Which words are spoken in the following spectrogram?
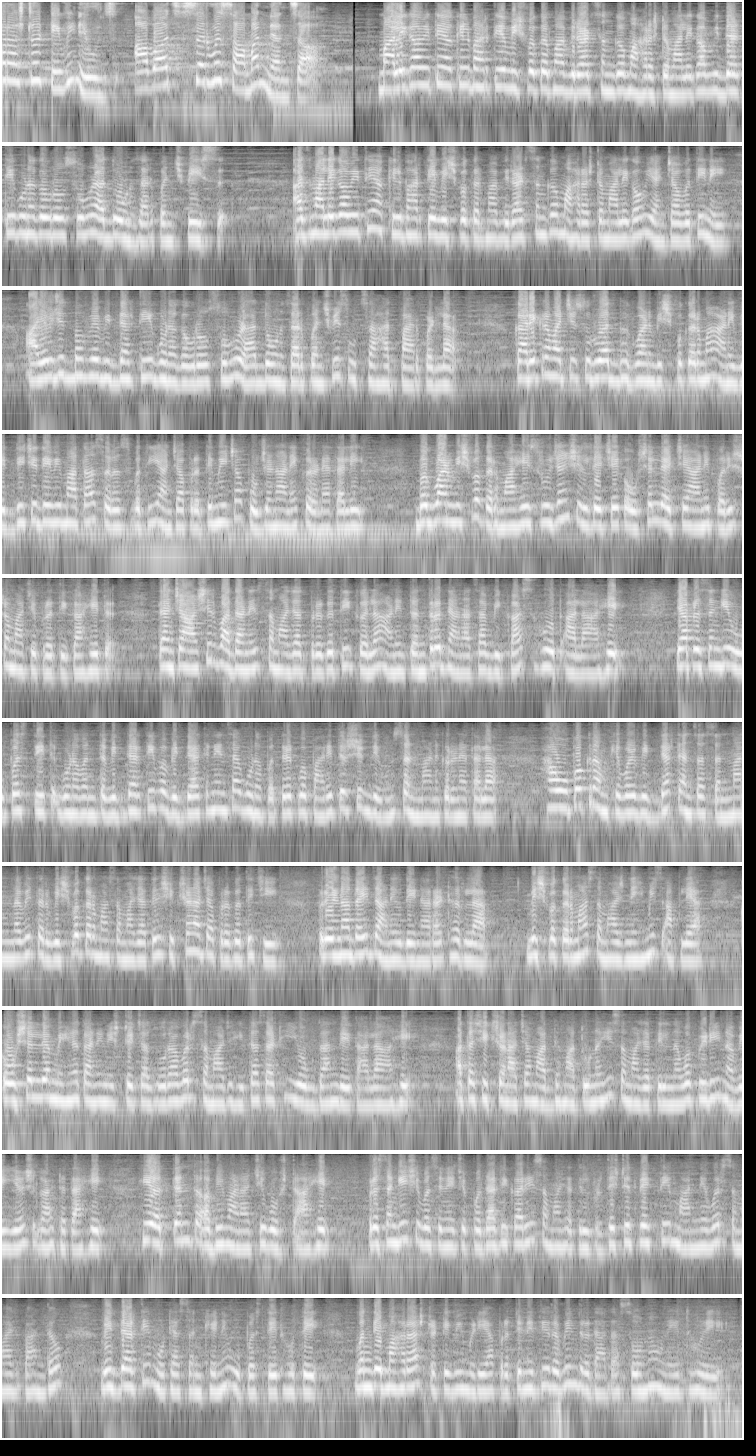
Maharashtra TV news आवाज सर्वसामान्यांचा. मालेगाव येथे अखिल भारतीय विश्वकर्मा विराट संघ महाराष्ट्र मालेगाव विद्यार्थी गुणगौरव सोहळा दोन हजार पंचवीस. आज मालेगाव येथे अखिल भारतीय विश्वकर्मा विराट संघ महाराष्ट्र मालेगाव यांच्या वतीने आयोजित भव्य विद्यार्थी गुणगौरव सोहळा दोन हजार पंचवीस उत्साहात पार पडला. कार्यक्रमाची सुरुवात भगवान विश्वकर्मा आणि विद्येची देवी माता सरस्वती यांच्या प्रतिमेच्या पूजनाने करण्यात आली. भगवान विश्वकर्मा हे सृजनशीलतेचे कौशल्याचे आणि परिश्रमाचे प्रतीक आहेत. त्यांच्या आशीर्वादाने समाजात प्रगती कला आणि तंत्रज्ञानाचा विकास होत आला आहे. या प्रसंगी उपस्थित गुणवंत विद्यार्थी व विद्यार्थिनींचा गुणपत्रक व पारितोषिक देऊन सन्मान करण्यात आला. हा उपक्रम केवळ विद्यार्थ्यांचा सन्मान नव्हे तर विश्वकर्मा समाजातील शिक्षणाच्या प्रगतीची प्रेरणादायी जाणीव देणारा ठरला. विश्वकर्मा समाज नेहमीच आपल्या कौशल्य मेहनत आणि निष्ठेच्या जोरावर समाज हितासाठी योगदान देत आला आहे. आता शिक्षणाच्या माध्यमातूनही समाजातील नवपिढी नवे यश गाठत आहे. ही अत्यंत अभिमानाची गोष्ट आहे. प्रसंगी शिवसेनेचे पदाधिकारी समाजातील प्रतिष्ठित व्यक्ती मान्यवर समाज बांधव विद्यार्थी मोठ्या संख्येने उपस्थित होते. वंदे महाराष्ट्र टीव्ही मीडिया प्रतिनिधी रवींद्रदादा सोनवणे धुळे.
